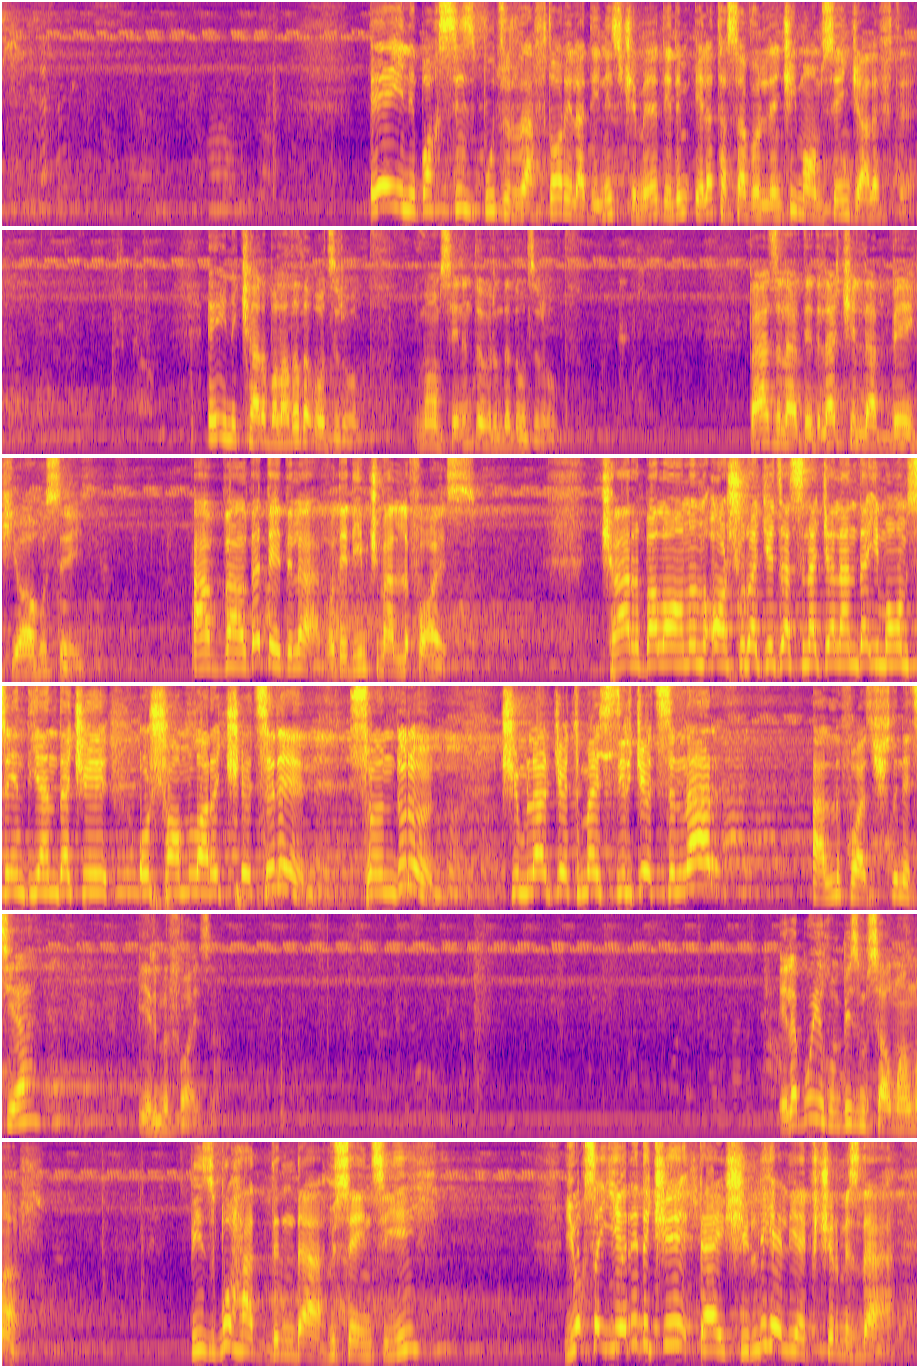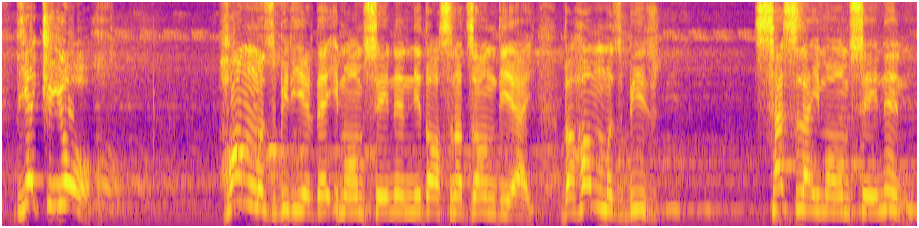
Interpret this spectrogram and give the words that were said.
Eyni bax siz bu cür rəftar elədiyiniz kimi dedim elə təsəvvür edin ki İmam Hüseyn gəlibdi. Eyni Kərbalada da o cür oldu. İmam Hüseynin dövründə də o cür oldu. Bəzilər dedilər ki, ləbbeyk ya Hüseyn. Əvvəldə dedilər, o dediyim kimi 50%. Kərbəlanın Aşura gecəsinə gələndə İmam Hüseyn deyəndə ki, o şamları keçirin, söndürün. Kimlər getmək istəyir, getsinlər. 50% düşdü neçəyə? 20%-ə. Elə bu yığın biz müsəlmanlar biz bu həddində Hüseynçiyik yoxsa yeridir ki dəyişiklik eləyək fikrimizdə. Deyək ki yox. Hamımız bir yerdə İmam Hüseynin nidasına can deyək və hamımız bir səslə İmam Hüseynin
